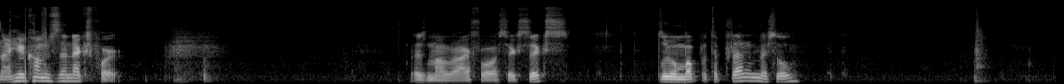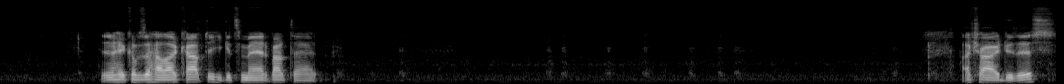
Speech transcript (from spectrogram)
Now here comes the next part. There's my Y-466. Blew him up with a Predator missile. Then here comes the helicopter. He gets mad about that. I try to do this.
